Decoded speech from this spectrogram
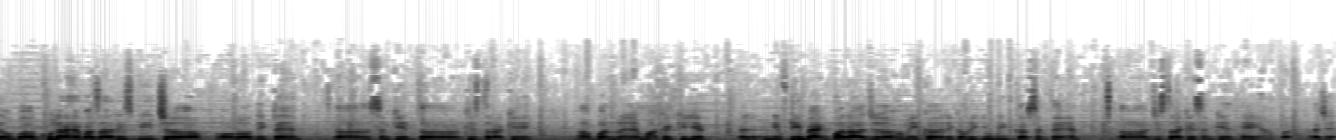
तो खुला है बाज़ार इस बीच और देखते हैं संकेत किस तरह के बन रहे हैं मार्केट के लिए। निफ्टी बैंक पर आज हम एक रिकवरी की उम्मीद कर सकते हैं। जिस तरह के संकेत हैं यहाँ पर, अजय।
